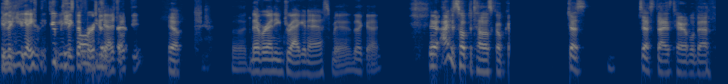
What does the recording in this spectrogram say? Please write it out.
He's like, he- yeah, he's, too he's like the first casualty. Yeah. Uh, never ending dragon ass, man. That guy. Yeah, I just hope the telescope guy just just dies terrible death.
